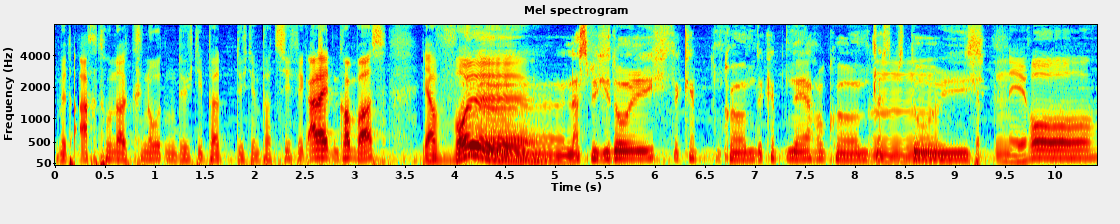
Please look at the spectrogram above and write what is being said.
Mit 800 Knoten durch, die, durch den Pazifik. Ah, da hinten kommt was. Jawoll. Äh, lass mich hier durch, der Captain kommt, der Captain Nero kommt, lass mich Mm, durch. Captain Nero.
